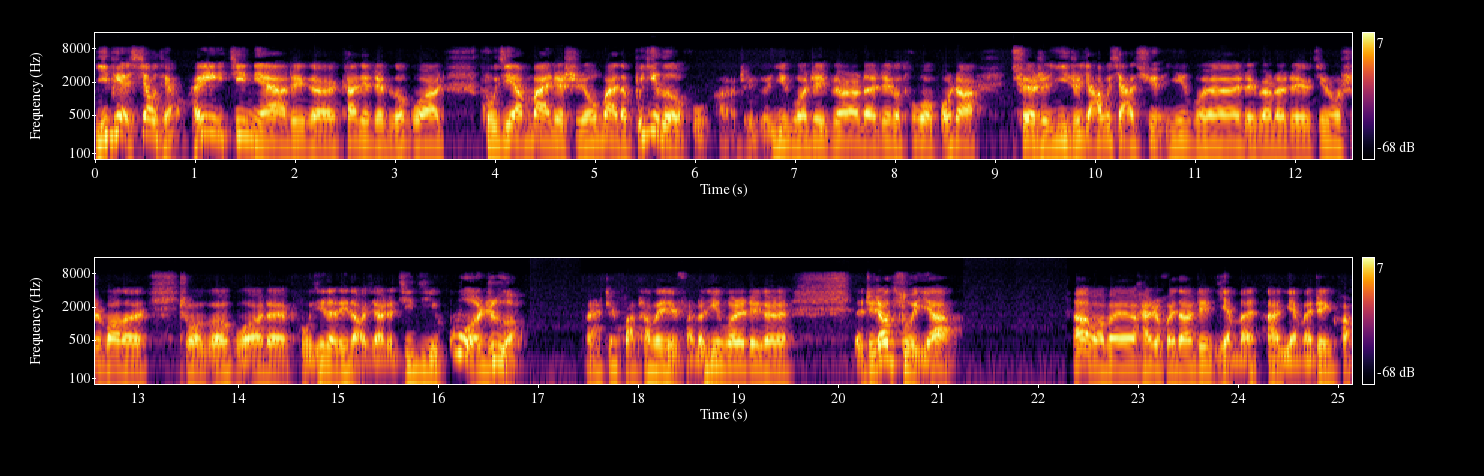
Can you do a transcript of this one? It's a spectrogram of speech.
一片萧条，哎，今年啊，这个看见这俄国啊，普京啊卖这石油卖的不亦乐乎啊，这个英国这边的这个通货膨胀确实一直压不下去。英国这边的这个《金融时报》的说，俄国在普京的领导下，这经济过热了。哎，这话他们反正英国的这个这张嘴呀，啊，我们还是回到这也门啊，也门这一块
